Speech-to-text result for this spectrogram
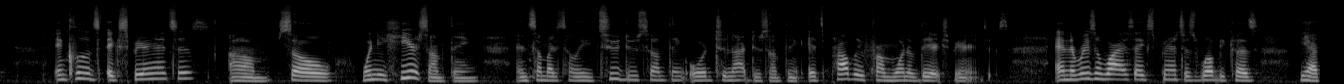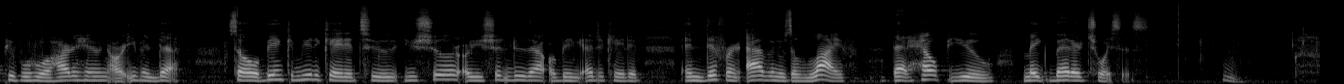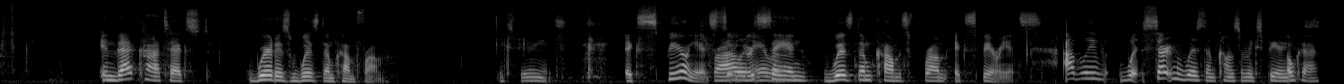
includes experiences. Um, so when you hear something and somebody's telling you to do something or to not do something, it's probably from one of their experiences. And the reason why I say experience is well because you have people who are hard of hearing or even deaf. So being communicated to you should or you shouldn't do that or being educated in different avenues of life that help you make better choices. Hmm. In that context, where does wisdom come from? Experience. Experience. Trial so you're error. saying wisdom comes from experience. I believe certain wisdom comes from experience. Okay.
